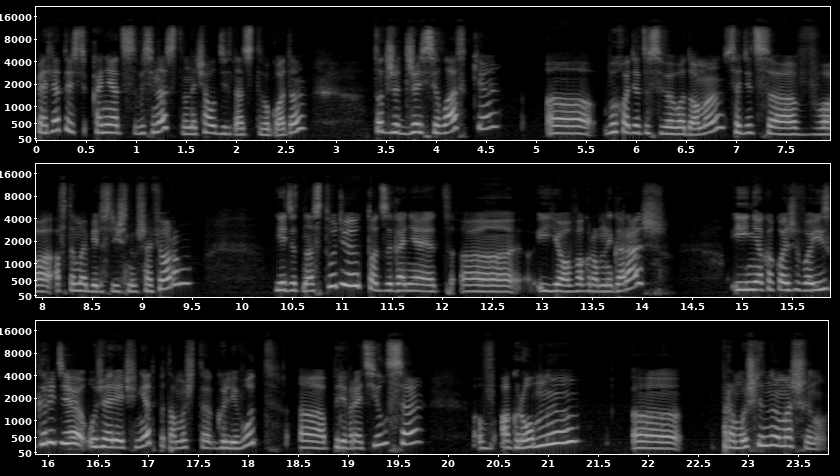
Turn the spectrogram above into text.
пять лет, то есть конец 18-го, начало 19 -го года, тот же Джесси Ласки Э, выходит из своего дома, садится в автомобиль с личным шофером, едет на студию, тот загоняет э, ее в огромный гараж, и ни о какой живой изгороди уже речи нет, потому что Голливуд э, превратился в огромную э, промышленную машину.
